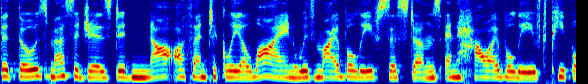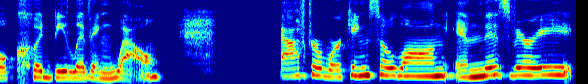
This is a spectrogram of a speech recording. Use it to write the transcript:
that those messages did not authentically align with my belief systems and how I believed people could be living well. After working so long in this very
